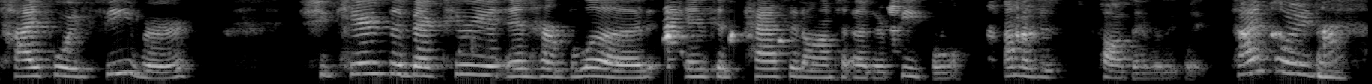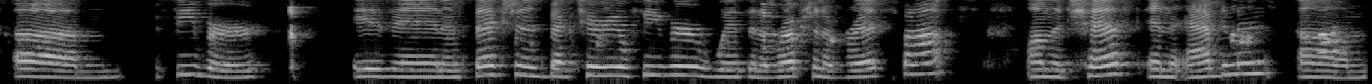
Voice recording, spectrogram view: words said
typhoid fever, she carried the bacteria in her blood and could pass it on to other people. I'm gonna just pause that really quick. Typhoid um, fever is an infectious bacterial fever with an eruption of red spots on the chest and the abdomen um,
